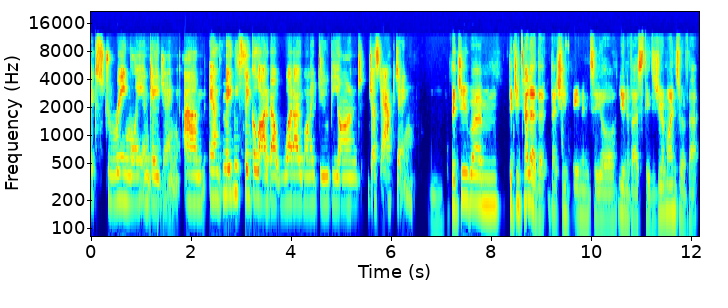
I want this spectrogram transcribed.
extremely engaging um, and made me think a lot about what I want to do beyond just acting. Did you um, did you tell her that that she'd been into your university? Did you remind her of that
